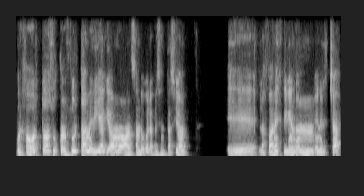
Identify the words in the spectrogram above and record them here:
por favor, todas sus consultas a medida que vamos avanzando con la presentación, eh, las van escribiendo en, el chat,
